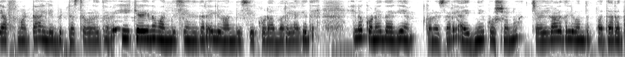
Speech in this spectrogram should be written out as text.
F ಮಟ್ಟ ಇಲ್ಲಿ ಬಿಟ್ಟ ಸ್ಥಳಗಳು ಇದ್ದಾವೆ. ಈ ಕೆಳಗಿನ ಹೊಂದಿಸಿ ಎಂದಿದ್ದಾರೆ ಇಲ್ಲಿ ಹೊಂದಿಸಿ ಕೂಡ ಬರಲಾಗಿದೆ. ಇನ್ನು ಕೊನೆಯದಾಗಿ, ಕೊನೆ ಸಾರಿ ಐದನೇ ಕ್ವಶನ್ನು ಚಳಿಗಾಲದಲ್ಲಿ ಒಂದು ಪದರದ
